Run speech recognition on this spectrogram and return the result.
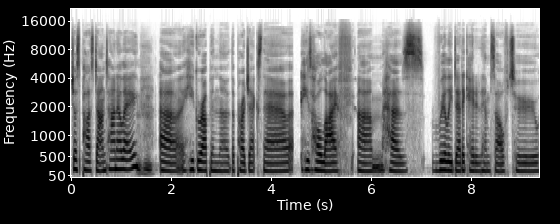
just past downtown LA. Mm-hmm. Uh, he grew up in the the projects there. His whole life um, has really dedicated himself to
